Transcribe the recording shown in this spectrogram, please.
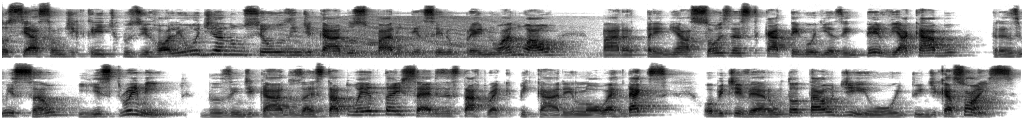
Associação de Críticos de Hollywood anunciou os indicados para o terceiro prêmio anual para premiações nas categorias em TV a cabo, transmissão e streaming. Dos indicados à estatueta, as séries Star Trek Picard e Lower Decks obtiveram um total de oito indicações.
